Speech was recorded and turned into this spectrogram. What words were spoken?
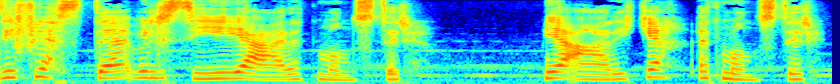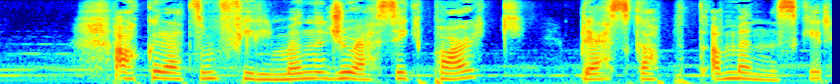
De fleste vil si jeg er et monster. Jeg er ikke et monster. akkurat som filmen Jurassic Park ble jeg skapt av mennesker.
